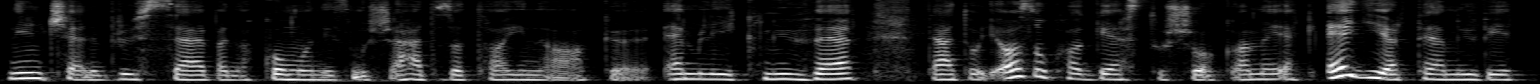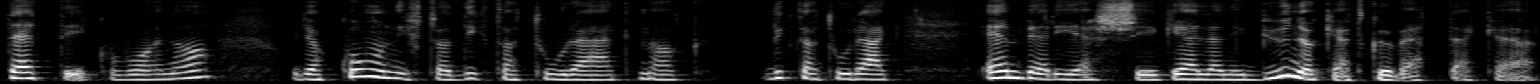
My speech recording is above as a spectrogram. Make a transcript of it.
nincsen Brüsszelben a kommunizmus áldozatainak emlékműve, tehát hogy azok a gesztusok, amelyek egyértelművé tették volna, hogy a kommunista diktatúráknak diktatúrák emberiesség elleni bűnöket követtek el,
